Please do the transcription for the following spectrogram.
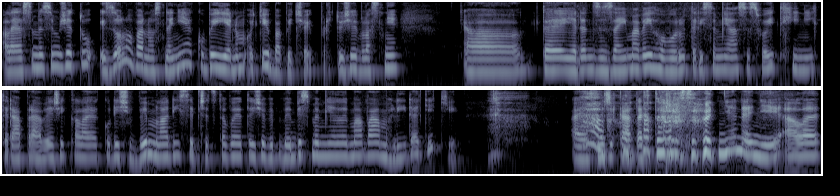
Ale já si myslím, že tu izolovanost není jakoby jenom o těch babiček, protože vlastně uh, to je jeden ze zajímavých hovorů, který jsem měla se svojí tchýní, která právě říkala, jako když vy mladí si představujete, že my bychom měli vám hlídat děti. A já jsem říká, tak to rozhodně není, ale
